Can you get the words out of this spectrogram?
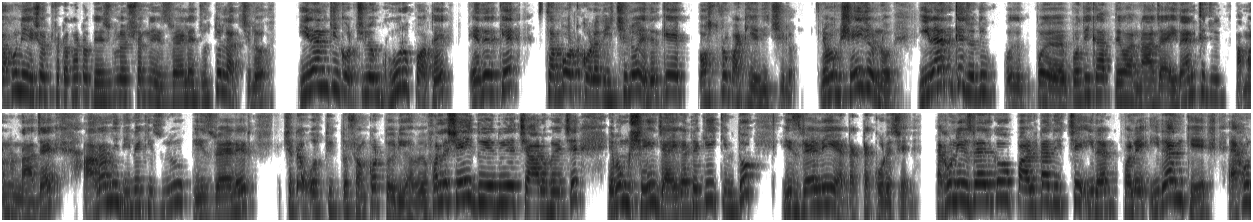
যখনই এসব ছোটখাটো দেশগুলোর সঙ্গে ইসরায়েলের যুদ্ধ লাগছিল, ইরান কি করছিল? ঘুর পথে এদেরকে সাপোর্ট করে দিচ্ছিল, এদেরকে অস্ত্র পাঠিয়ে দিচ্ছিল। এবং সেই জন্য ইরানকে যদি প্রতিঘাত দেওয়া না যায়, ইরানকে যদি থামানো না যায়, আগামী দিনে কিছু ইসরায়েলের সেটা অস্তিত্ব সংকট তৈরি হবে। ফলে সেই দুয়ে দুয়ে চার হয়েছে এবং সেই জায়গা থেকেই কিন্তু ইসরায়েল এই অ্যাটাকটা করেছে। এখন ইসরায়েলকেও পাল্টা দিচ্ছে ইরান। ফলে ইরানকে এখন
